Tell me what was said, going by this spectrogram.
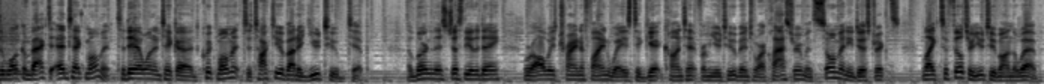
and welcome back to EdTech Moment. Today I want to take a quick moment to talk to you about a YouTube tip. I learned this just the other day. We're always trying to find ways to get content from YouTube into our classroom, and so many districts like to filter YouTube on the web.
